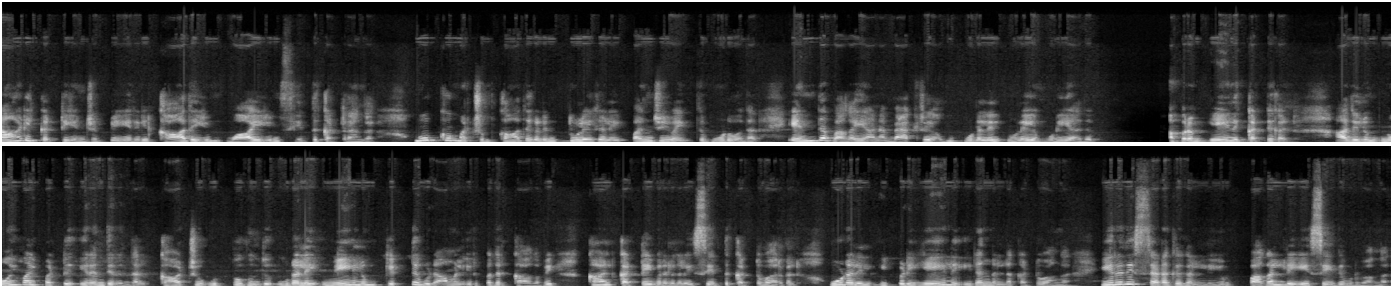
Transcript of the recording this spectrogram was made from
நாடிக்கட்டி என்ற பெயரில் காதையும் வாயையும் சேர்த்து கட்டுறாங்க. மூக்கு மற்றும் காதுகளின் துளைகளை பஞ்சு வைத்து மூடுவதால் எந்த வகையான பாக்டீரியாவும் உடலில் நுழைய முடியாது. அப்புறம் ஏழு கட்டுகள். அதிலும் நோய்வாய்ப்பட்டு இறந்திருந்தால் காற்று உட்புகுந்து உடலை மேலும் கெட்டு விடாமல் இருப்பதற்காகவே கால் கட்டை விரல்களை சேர்த்து கட்டுவார்கள். உடலில் இப்படி ஏழு இடங்கள்ல கட்டுவாங்க. இறுதி சடங்குகள்லையும் பகல்லையே செய்து விடுவாங்க.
